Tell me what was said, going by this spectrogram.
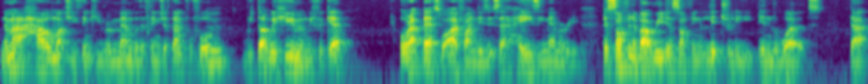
no matter how much you think you remember the things you're thankful for, Mm. we don't. We're human. We forget, or at best, what I find is it's a hazy memory. There's something about reading something literally in the words that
